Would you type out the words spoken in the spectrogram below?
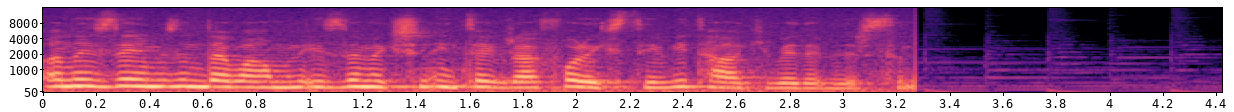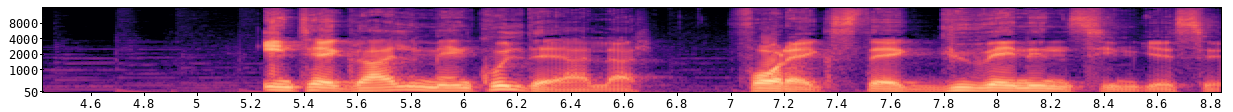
Analizlerimizin devamını izlemek için Integral Forex TV'yi takip edebilirsiniz. İntegral menkul değerler. Forex'te güvenin simgesi.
